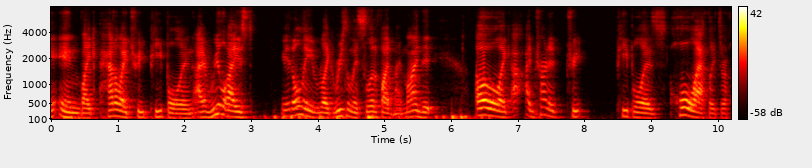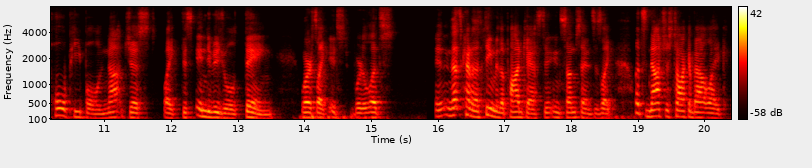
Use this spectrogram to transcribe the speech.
and, and like how do I treat people, and I realized it only like recently solidified my mind that oh, like I, I'm trying to treat people as whole athletes or whole people, not just like this individual thing where it's like it's where let's and, that's kind of the theme of the podcast in, in some sense is like let's not just talk about like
